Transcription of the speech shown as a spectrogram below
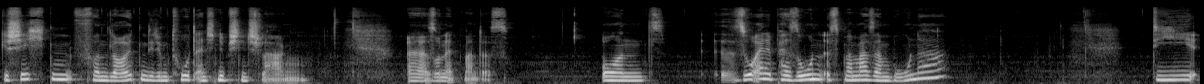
Geschichten von Leuten, die dem Tod ein Schnippchen schlagen. Äh, so nennt man das. Und so eine Person ist Mama Sambona, die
